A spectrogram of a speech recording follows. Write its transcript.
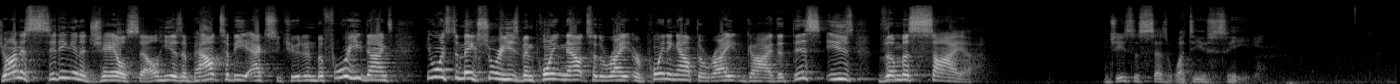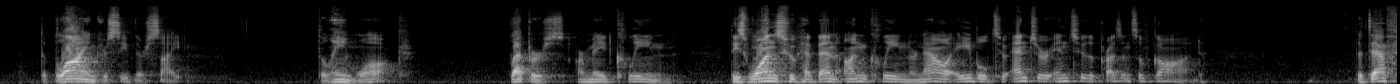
John is sitting in a jail cell. He is about to be executed, and before he dies, he wants to make sure he's been pointing out to the right or pointing out the right guy that this is the Messiah. And Jesus says, What do you see? The blind receive their sight, the lame walk, lepers are made clean. These ones who have been unclean are now able to enter into the presence of God. The deaf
